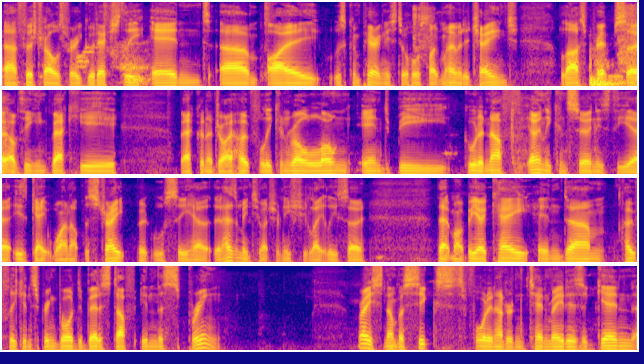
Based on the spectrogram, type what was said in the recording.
Uh, first trial was very good actually, and um, I was comparing this to a horse like Moment of Change last prep. So I'm thinking back here, back on a dry. Hopefully, can roll along and be good enough. The only concern is the uh, is gate one up the straight, but we'll see how it hasn't been too much of an issue lately. So that might be okay, and um, hopefully can springboard to better stuff in the spring. Race number six, 1410 metres again.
